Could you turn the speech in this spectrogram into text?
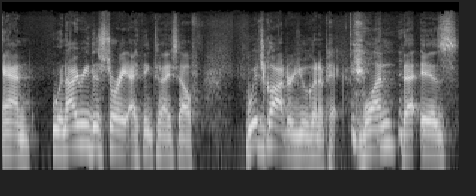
And when I read this story, I think to myself, which God are you going to pick? One that is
